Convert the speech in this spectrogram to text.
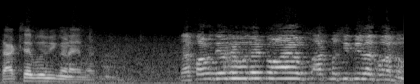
સાક્ષર ભૂમિ ગણાય માટે કૃપાળુ દેવને ઉદય તો આત્મસિદ્ધિ લખવાનો.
